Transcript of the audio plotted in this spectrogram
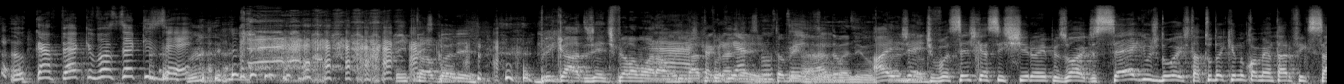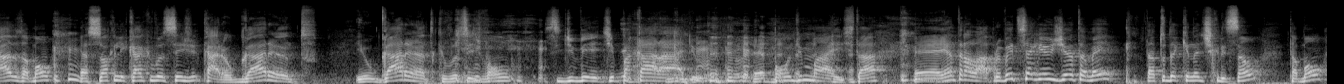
O café que você quiser. Tem pra Tá bom. escolher. Obrigado, gente, pela moral. Ah, Obrigado por obrigado por Muito obrigado. Valeu. Aí, gente, vocês que assistiram o episódio, segue os dois, tá tudo aqui no comentário fixado, tá bom? É só clicar que vocês. Cara, eu garanto. Eu garanto que vocês vão se divertir pra caralho. É bom demais, tá? É, entra lá. Aproveita e segue o Jean também. Tá tudo aqui na descrição, tá bom?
